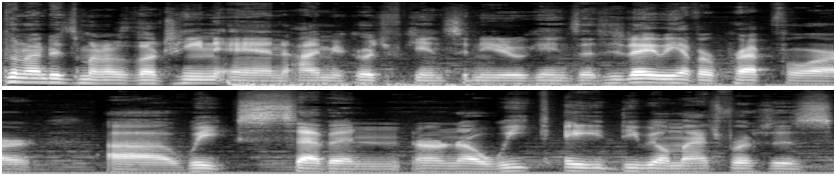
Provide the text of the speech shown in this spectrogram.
Going on? It's Mono 13 and I'm your coach of Kansas City Games, and today we have our prep for our uh, week 7, or no, week 8 DBL match versus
